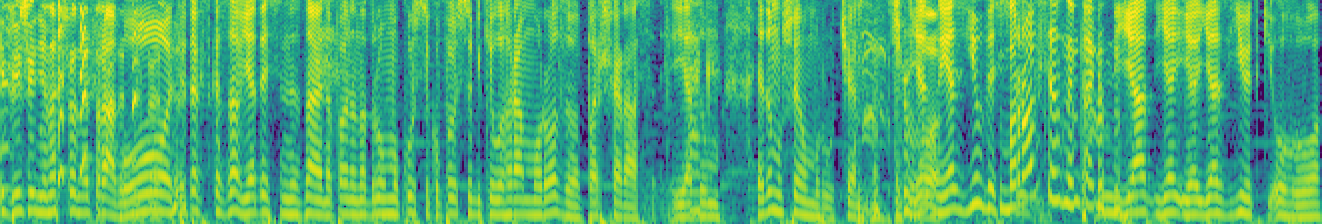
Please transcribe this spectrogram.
і більше ні на що не тратити. О, ти так сказав. Я десь не знаю, напевно, на другому курсі купив собі кілограм морозива перший раз. І я Так. думав, я думав, що я умру, чесно. Чого? Я, ну, я з'їв десь. Боровся з ним так. Я, я, я, я з'їв такий, ого.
